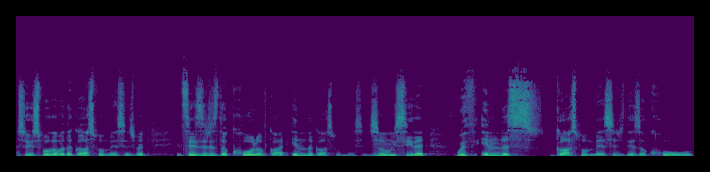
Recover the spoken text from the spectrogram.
So you spoke about the gospel message, but it says it is the call of God in the gospel message. So we see that within this gospel message, there's a call,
